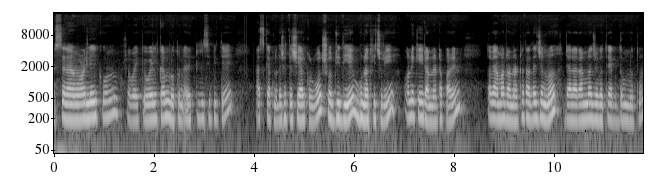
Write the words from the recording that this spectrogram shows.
আসসালামু আলাইকুম। সবাইকে ওয়েলকাম নতুন আরেকটি রেসিপিতে। আজকে আপনাদের সাথে শেয়ার করব সবজি দিয়ে ভুনা খিচুড়ি। অনেকেই রান্নাটা পারেন, তবে আমার রান্নাটা তাদের জন্য। যারা রান্না জগতে একদম নতুন,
